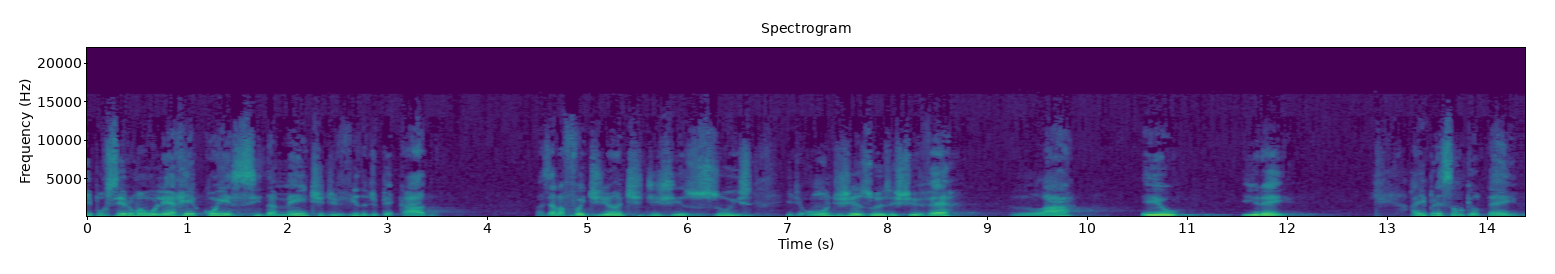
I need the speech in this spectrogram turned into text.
e por ser uma mulher reconhecidamente de vida de pecado. Mas ela foi diante de Jesus, e de onde Jesus estiver, lá eu irei. A impressão que eu tenho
